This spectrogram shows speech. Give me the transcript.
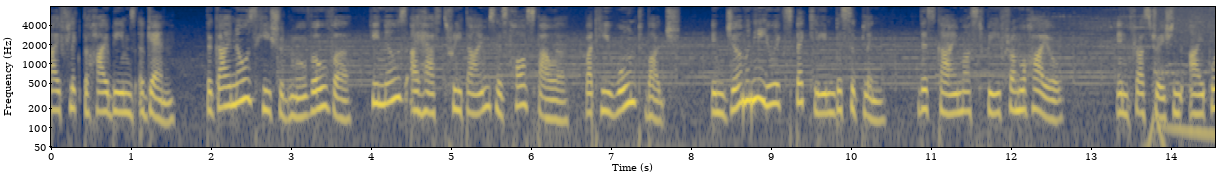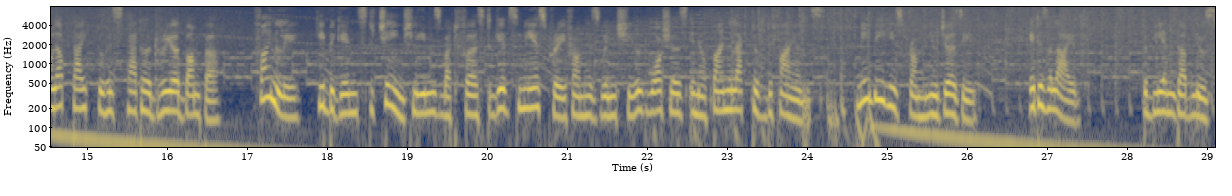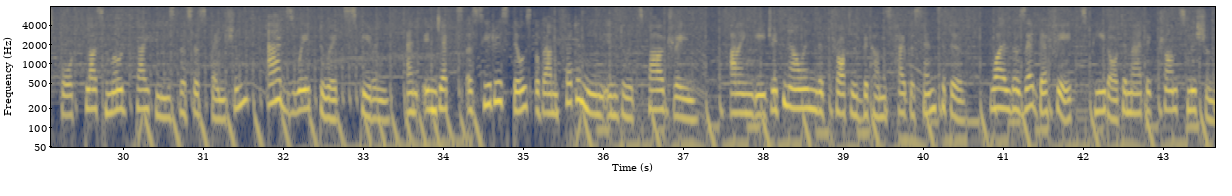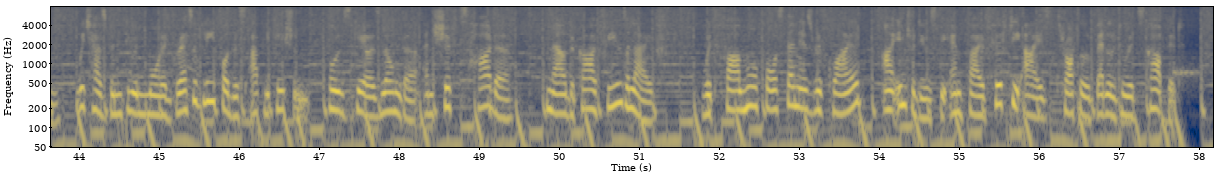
I flick the high beams again. The guy knows he should move over, he knows I have three times his horsepower, but he won't budge. In Germany you expect lane discipline. This guy must be from Ohio. In frustration I pull up tight to his tattered rear bumper. Finally, he begins to change lanes but first gives me a spray from his windshield washers in a final act of defiance. Maybe he's from New Jersey. It is alive. The BMW's Sport Plus mode tightens the suspension, adds weight to its steering, and injects a serious dose of amphetamine into its powertrain. I engage it now and the throttle becomes hypersensitive, while the ZF 8-speed automatic transmission, which has been tuned more aggressively for this application, pulls gears longer and shifts harder. Now the car feels alive. With far more force than is required, I introduce the M550i's throttle pedal to its carpet.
